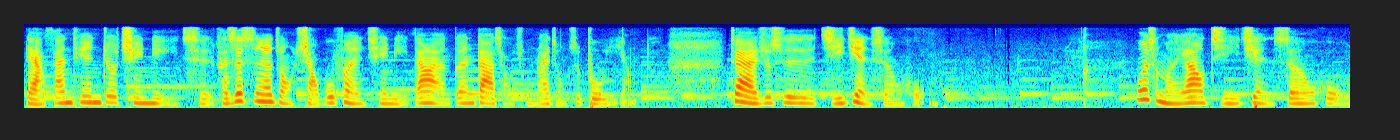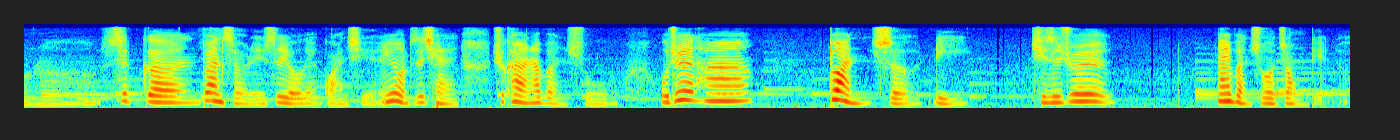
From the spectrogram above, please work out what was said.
两三天就清理一次，可是是那种小部分的清理，当然跟大扫除那种是不一样的。再来就是极简生活。为什么要极简生活呢？是跟断舍离是有点关系的。因为我之前去看了那本书，我觉得它断舍离其实就是那一本书的重点了。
